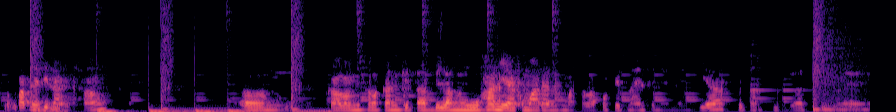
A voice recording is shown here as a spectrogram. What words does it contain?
tepatnya di Nanchang. Um, kalau misalkan kita bilang Wuhan ya kemarin masalah COVID-19 ini ya sekitar 3 sampai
